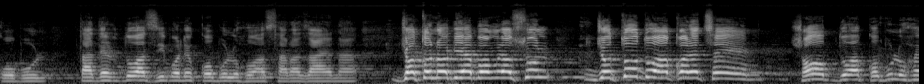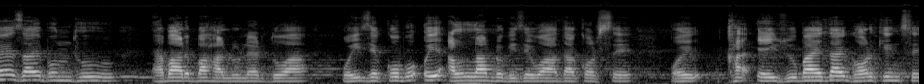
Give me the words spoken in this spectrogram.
কবুল। তাদের দোয়া জীবনে কবুল হওয়া ছাড়া যায় না। যত নবী এবং রাসূল যত দোয়া করেছেন, সব দোয়া কবুল হয়ে যায় বন্ধু। এবার বাহালুলের দোয়া, ওই যে কব, ওই আল্লাহ নবী যে ওয়াদা করছে, ওই এই জুবায়দায় ঘর কিনছে,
